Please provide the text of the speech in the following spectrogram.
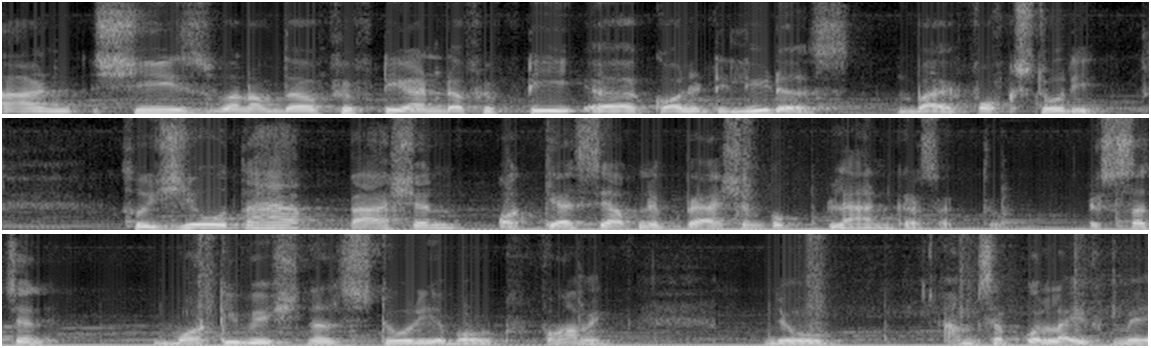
And she is one of the fifty under fifty quality leaders by folk story तो ये होता है पैशन और कैसे अपने पैशन को प्लान कर सकते हो। It's such an motivational story about farming जो हम सबको लाइफ में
